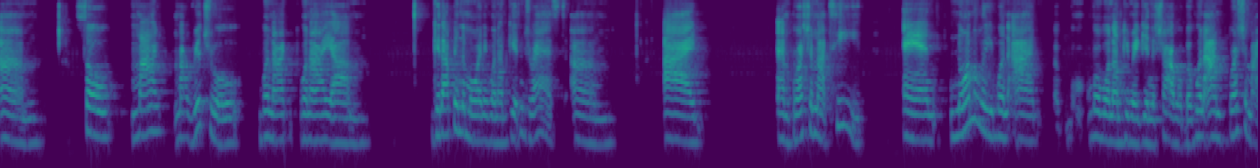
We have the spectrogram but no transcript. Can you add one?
Um so my my ritual when I when I um get up in the morning when I'm getting dressed, um I am brushing my teeth and normally when I well when I'm getting ready to get in the shower, but when I'm brushing my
